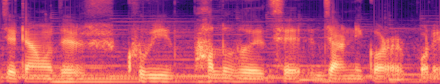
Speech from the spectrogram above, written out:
যেটা আমাদের খুবই ভালো হয়েছে জার্নি করার পরে।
